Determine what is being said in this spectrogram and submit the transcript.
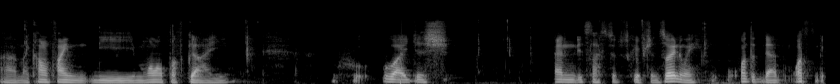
um, I can't find the Molotov guy who, who I just and it's like subscription. So anyway, what did that? What's the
